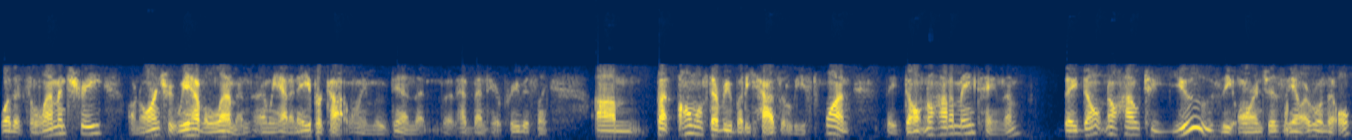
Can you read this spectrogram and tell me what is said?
Whether it's a lemon tree or an orange tree, we have a lemon and we had an apricot when we moved in that, that had been here previously. Um, but almost everybody has at least one. They don't know how to maintain them. They don't know how to use the oranges. You know, everyone, oh,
